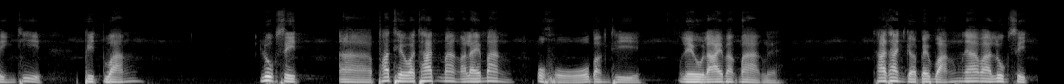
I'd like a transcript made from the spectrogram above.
สิ่งที่ผิดหวัง ลูกศิษย์พระเทวทัตมั่งอะไรบ้างโอ้โห บางทีเลวร้ายมาก ๆ เลย ถ้าท่านเกิดไปหวังนะว่าลูกศิษย์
